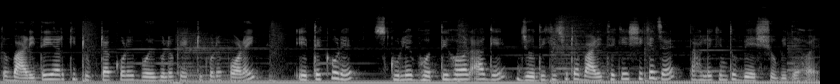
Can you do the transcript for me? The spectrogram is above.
তো বাড়িতেই আর কি টুকটাক করে বইগুলোকে একটু করে পড়াই। এতে করে স্কুলে ভর্তি হওয়ার আগে যদি কিছুটা বাড়ি থেকেই শিখে যায়, তাহলে কিন্তু বেশ সুবিধে হয়।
